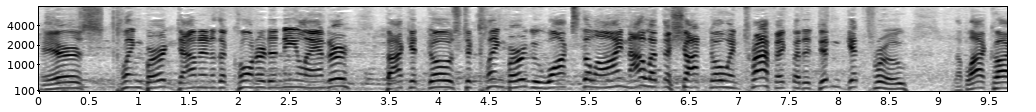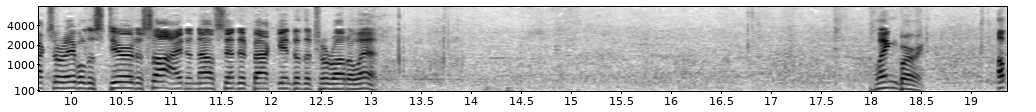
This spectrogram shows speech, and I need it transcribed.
Here's Klingberg down into the corner to Nylander. Back it goes to Klingberg, who walks the line. Now let the shot go in traffic, but it didn't get through. The Blackhawks are able to steer it aside and now send it back into the Toronto end. Klingberg up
